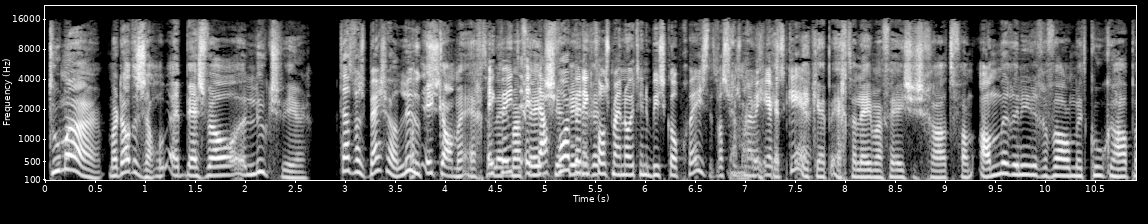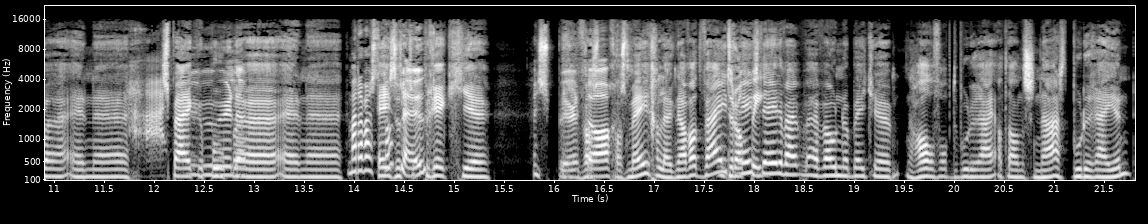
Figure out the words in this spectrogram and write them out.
Doe maar. Maar dat is al eh, best wel luxe weer. Dat was best wel luxe. Ik kan me echt Ik alleen weet, maar feestjes daarvoor ben ik volgens mij nooit in de bioscoop geweest. Dat was Ja, volgens mij mijn ik eerste heb, keer. Ik heb echt alleen maar feestjes gehad van anderen in ieder geval met koekhappen en Ah, spijkerpoepen tuurlijk. en eh Maar dat was toch leuk? prikje. Een speurtocht. was, was mega leuk. Nou, wat wij het meest deden, wij, wij woonden een beetje half op de boerderij, althans naast boerderijen.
